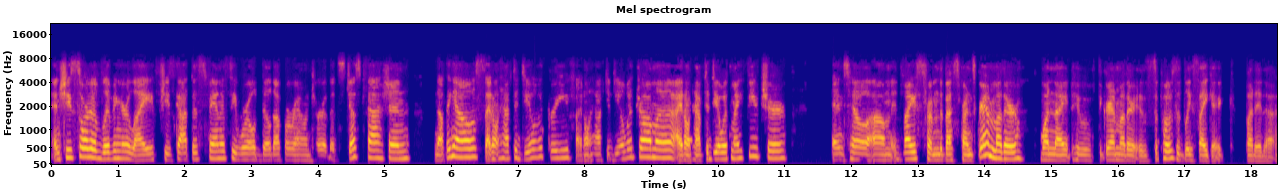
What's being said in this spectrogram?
And she's sort of living her life. She's got this fantasy world built up around her that's just fashion nothing else. I don't have to deal with grief. I don't have to deal with drama. I don't have to deal with my future until um, advice from the best friend's grandmother one night, who the grandmother is supposedly psychic, but it uh,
